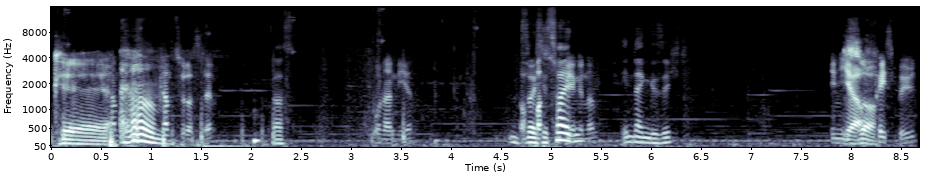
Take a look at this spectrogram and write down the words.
Okay. Kannst, kannst du das denn? Was? Onanieren? Auf Soll ich dir zeigen? In dein Gesicht. In ja, So. Facebild.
